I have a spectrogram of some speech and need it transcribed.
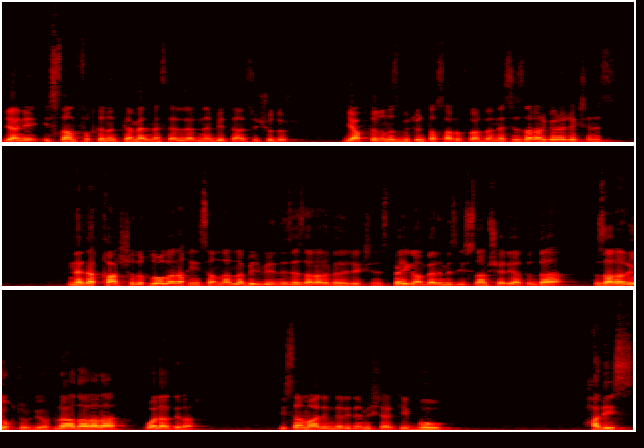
Yani İslam fıkhının temel meselelerinden bir tanesi şudur. Yaptığınız bütün tasarruflarda ne siz zarar göreceksiniz ne de karşılıklı olarak insanlarla birbirinize zarar vereceksiniz. Peygamberimiz İslam şeriatında zarar yoktur diyor. La darara ve la dirar. İslam alimleri demişler ki bu hadis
